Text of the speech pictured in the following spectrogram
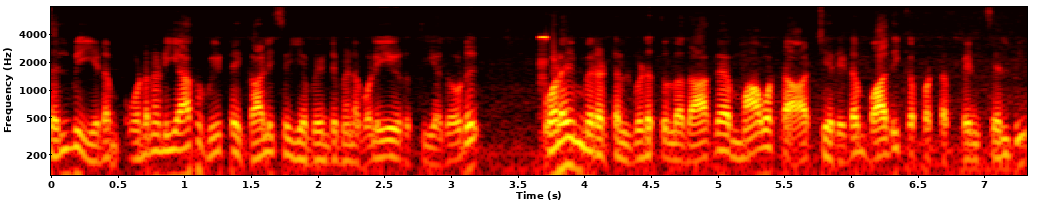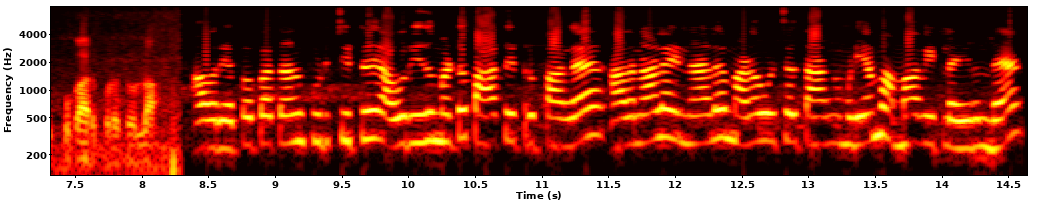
செல்வியிடம் உடனடியாக வீட்டை காலி செய்ய வேண்டும் என வலியுறுத்தியதோடு கொலை மிரட்டல் விடுத்துள்ளதாக மாவட்ட ஆட்சியரிடம் பாதிக்கப்பட்ட பெண் செல்வி புகார் கொடுத்துள்ளார். அவர் எப்ப பார்த்தாலும் குடிச்சிட்டு அவர் இது மட்டும் பார்த்துட்டு இருப்பாங்க. அதனால என்னால மன உளைச்சல் தாங்க முடியாம அம்மா வீட்டுல இருந்தேன்.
